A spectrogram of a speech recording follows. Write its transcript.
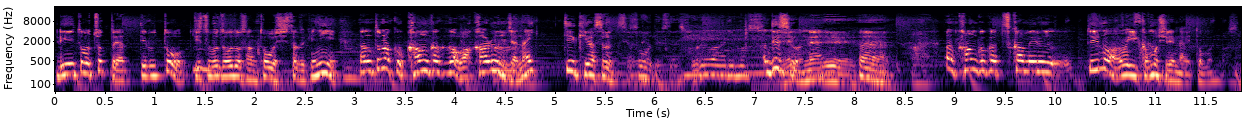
リートをちょっとやってると実物不動産投資した時に、なんとなく感覚が分かるんじゃないっていう気がするんですよね。そうですね。それはありますですよね。ええ。ええはい。感覚がつかめるっていうのはいいかもしれないと思います。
